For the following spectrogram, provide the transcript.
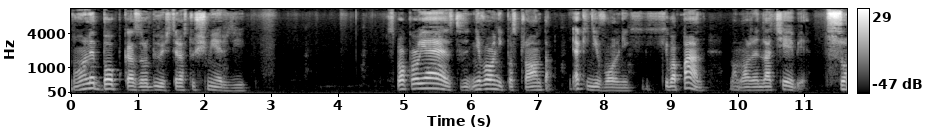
No ale Bobka zrobiłeś, teraz tu śmierdzi. Spoko jest, niewolnik posprząta. Jaki niewolnik? Chyba pan. No może dla ciebie. Co?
